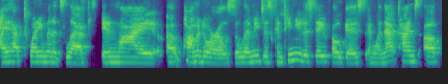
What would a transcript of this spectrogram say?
I have 20 minutes left in my uh, Pomodoro. So let me just continue to stay focused. And when that time's up,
